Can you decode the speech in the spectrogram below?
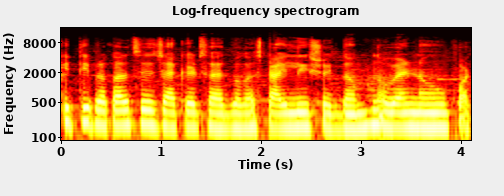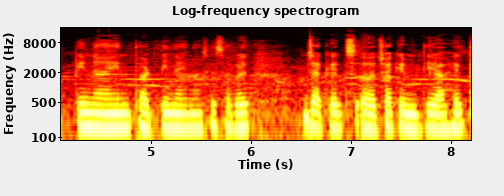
किती प्रकारचे जॅकेट्स आहेत बघा स्टायलिश एकदम. नव्याण्णव फॉर्टी नाईन थर्टी नाईन असे सगळे जॅकेट्सच्या किमती आहेत.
